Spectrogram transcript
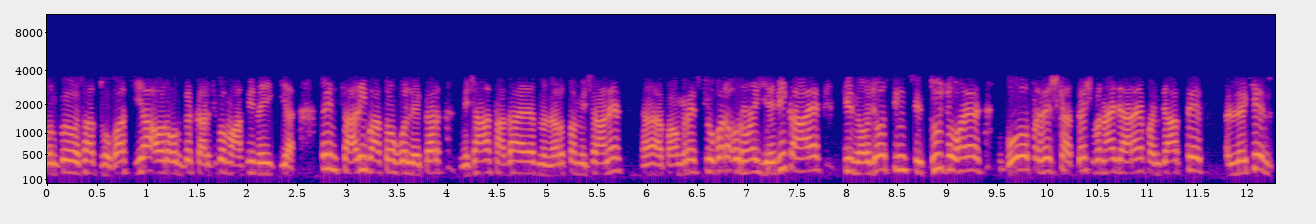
उनको साथ धोखा किया और उनके कर्ज को माफ़ी नहीं किया। तो इन सारी बातों को लेकर निशाना साधा है नरोत्तम मिश्रा ने कांग्रेस के ऊपर उन्होंने ये भी कहा है कि नवजोत सिंह सिद्धू जो है, वो प्रदेश के अध्यक्ष बनाए जा रहे हैं पंजाब से। लेकिन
